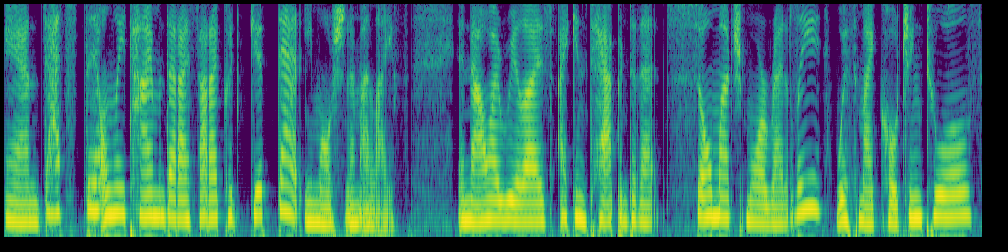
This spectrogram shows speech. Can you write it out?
And that's the only time that I thought I could get that emotion in my life. And now I realize I can tap into that so much more readily with my coaching tools.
